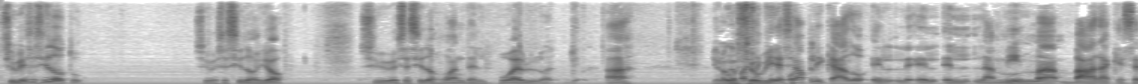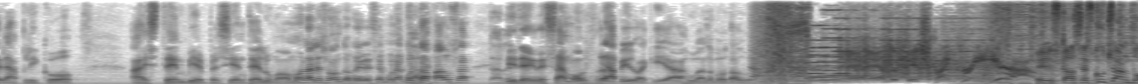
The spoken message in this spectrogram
si hubiese sido tú, si hubiese sido yo, si hubiese sido Juan del Pueblo, ¿ah? Yo lo que si hubiese aplicado la misma vara que se le aplicó a Stenby, el presidente de Luma. Vamos a hablar de eso cuando regresemos. Una corta pausa y regresamos rápido aquí a Jugando Pelota Estás escuchando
